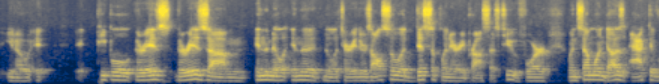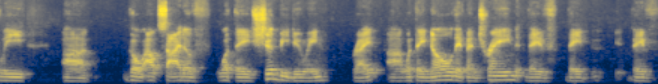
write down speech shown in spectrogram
you know, it, people there is there is um, in the in the military. There's also a disciplinary process too for when someone does actively uh, go outside of what they should be doing, right? Uh, what they know, they've been trained, they've they they've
